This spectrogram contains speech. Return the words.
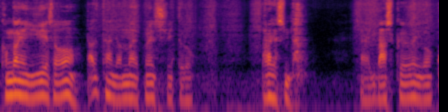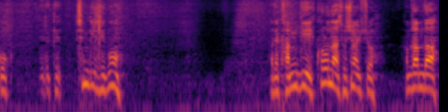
건강에 유의해서 따뜻한 연말 보낼 수 있도록 바라겠습니다. 자, 이 마스크 이거 꼭 이렇게 챙기시고 다들 감기, 코로나 조심하십시오. 감사합니다.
